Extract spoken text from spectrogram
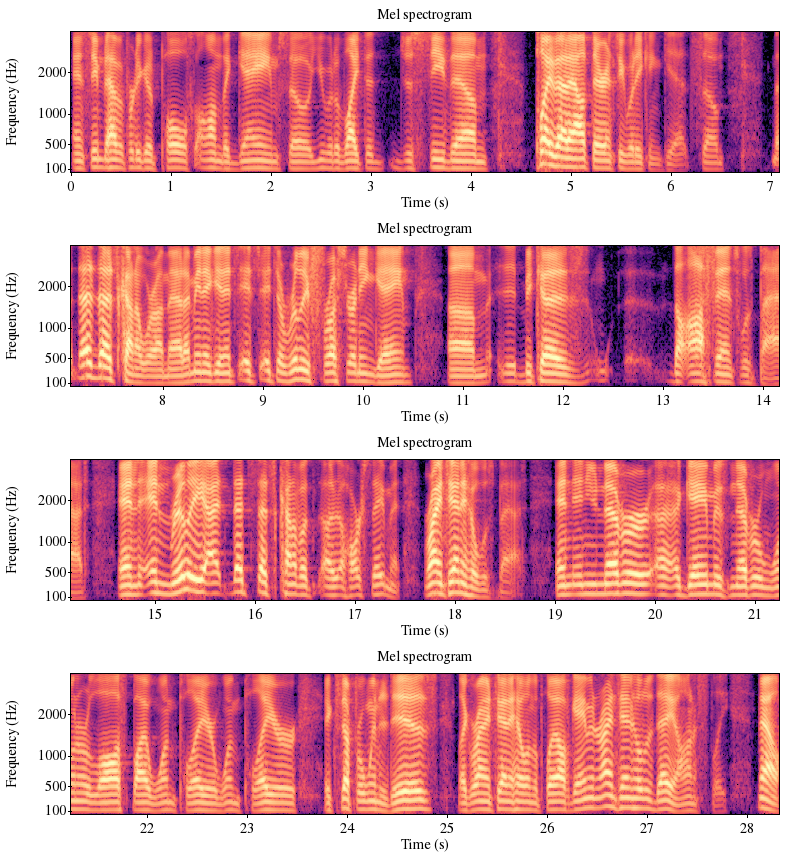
and seemed to have a pretty good pulse on the game. So you would have liked to just see them play that out there and see what he can get. So that, that's kind of where I'm at. I mean, again, it's it's it's a really frustrating game um, because the offense was bad, and and really I, that's that's kind of a, a harsh statement. Ryan Tannehill was bad. And, and you never a game is never won or lost by one player, one player, except for when it is like Ryan Tannehill in the playoff game and Ryan Tannehill today. Honestly, now,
